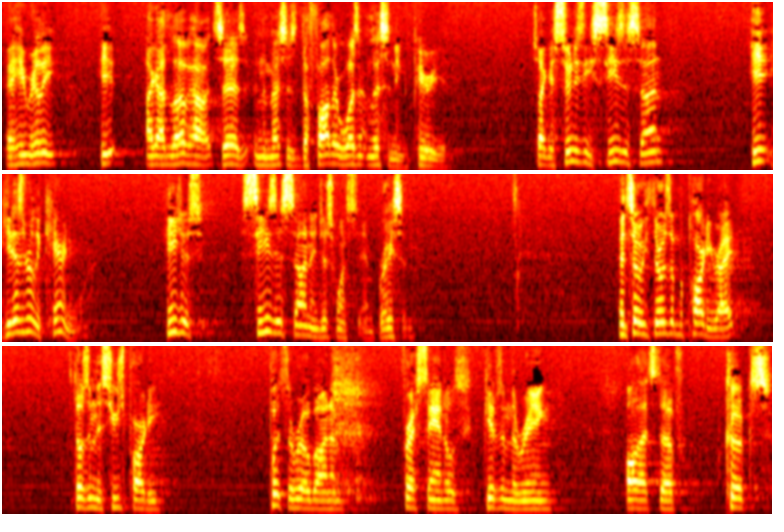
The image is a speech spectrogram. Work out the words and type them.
Okay, he really, he, like I love how it says in the message, the father wasn't listening, period. So like as soon as he sees his son, he, he doesn't really care anymore. He just sees his son and just wants to embrace him. And so he throws him a party, right? Throws him this huge party, puts the robe on him, fresh sandals, gives him the ring, all that stuff, cooks.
